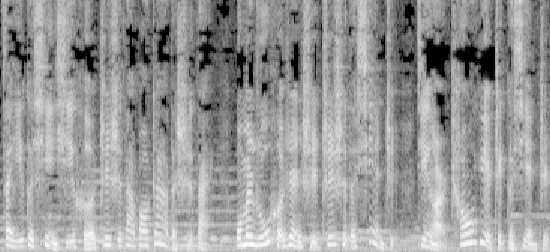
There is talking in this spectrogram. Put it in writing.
在一个信息和知识大爆炸的时代。”我们如何认识知识的限制，进而超越这个限制？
